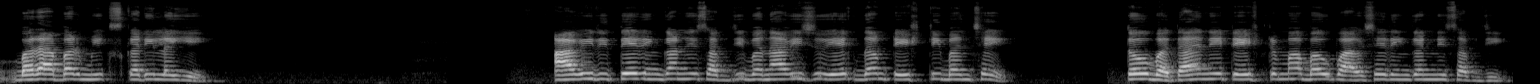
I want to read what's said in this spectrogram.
બરાબર મિક્સ કરી લઈએ. આવી રીતે રીંગણની સબ્જી બનાવીશું, એકદમ ટેસ્ટી બનશે. તો બધાને ટેસ્ટમાં બહુ ભાવશે રીંગણની સબ્જી.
